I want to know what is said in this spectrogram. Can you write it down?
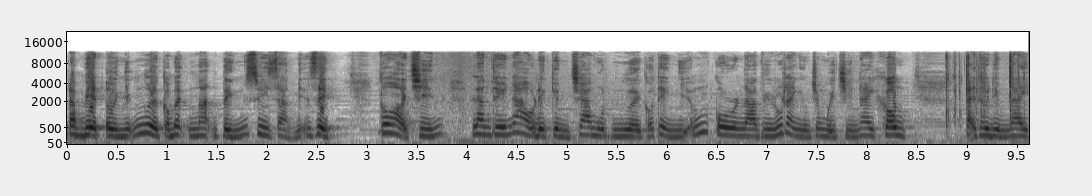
đặc biệt ở những người có bệnh mạng tính suy giảm miễn dịch. Câu hỏi 9. Làm thế nào để kiểm tra một người có thể nhiễm coronavirus 2019 hay không? Tại thời điểm này,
